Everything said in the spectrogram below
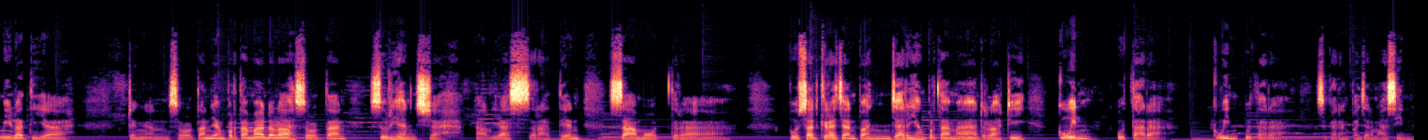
Miladiah dengan sultan yang pertama adalah Sultan Suryansyah alias Raden Samudra. Pusat kerajaan Banjar yang pertama adalah di Kuin Utara. Kuin Utara, sekarang Banjarmasin.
